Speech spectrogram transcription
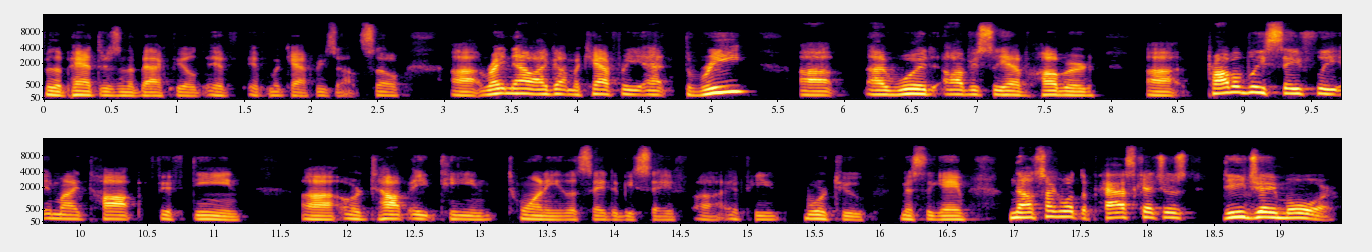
for the Panthers in the backfield if if McCaffrey's out. So uh, right now, I got McCaffrey at three. Uh, I would obviously have Hubbard uh, probably safely in my top 15 uh, or top 18, 20, let's say to be safe uh, if he were to miss the game. Now let's talk about the pass catchers. DJ Moore.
